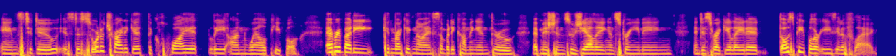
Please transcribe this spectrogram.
aims to do is to sort of try to get the quietly unwell people. Everybody can recognize somebody coming in through admissions who's yelling and screaming and dysregulated. Those people are easy to flag.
